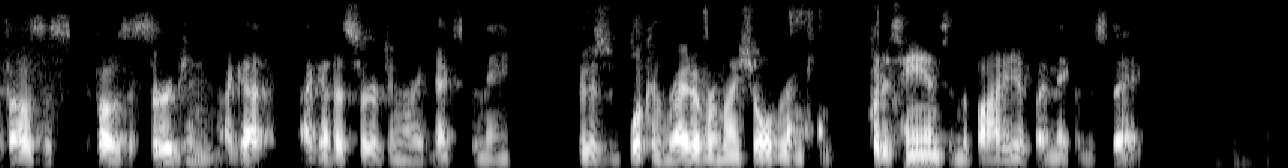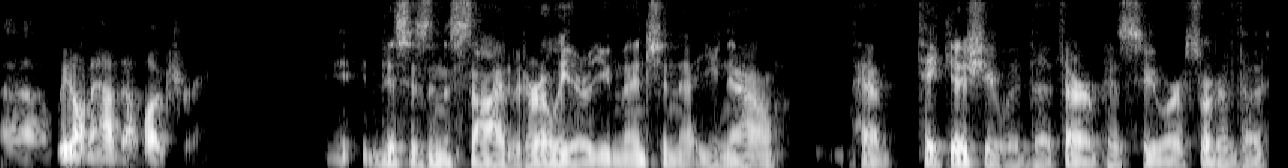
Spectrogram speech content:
If I was a, if I was a surgeon, I got I got a surgeon right next to me who's looking right over my shoulder and can put his hands in the body if I make a mistake. Uh, we don't have that luxury. This is an aside, but earlier you mentioned that you now have take issue with the therapists who are sort of the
